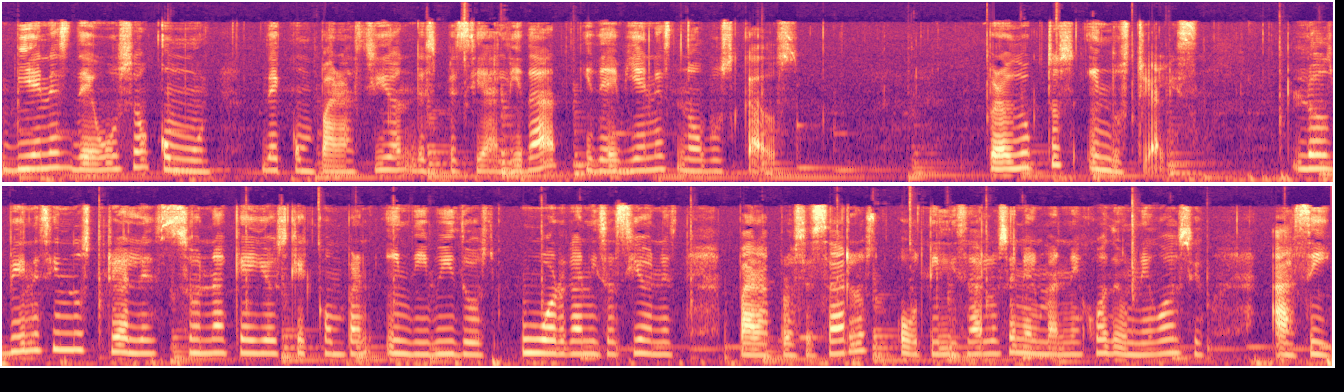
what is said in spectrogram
bienes de uso común, de comparación, de especialidad y de bienes no buscados. Productos industriales. Los bienes industriales son aquellos que compran individuos u organizaciones para procesarlos o utilizarlos en el manejo de un negocio. Así,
